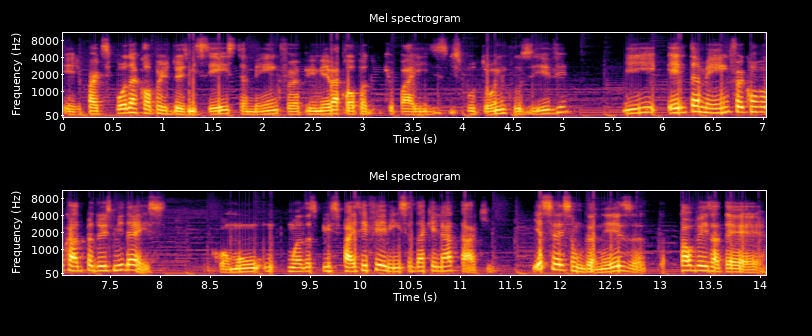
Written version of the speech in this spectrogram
Ele participou da Copa de 2006 também, que foi a primeira Copa que o país disputou, inclusive. E ele também foi convocado para 2010, como um- uma das principais referências daquele ataque. E a seleção ganesa, talvez até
